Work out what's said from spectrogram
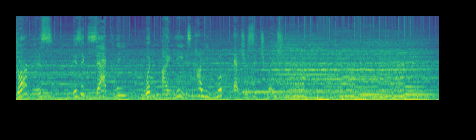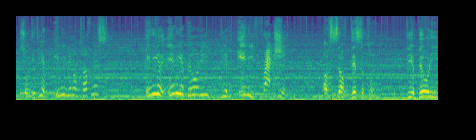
darkness is exactly what I need. It's how you look at your situation. So if you have any mental toughness, any, any ability, if you have any fraction of self-discipline, the ability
